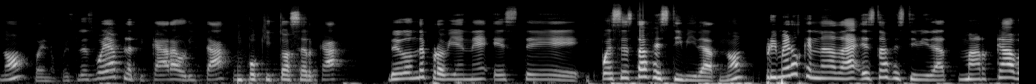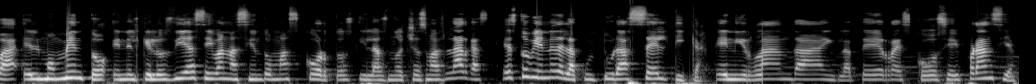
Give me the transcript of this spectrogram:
¿No? Bueno, pues les voy a platicar ahorita un poquito acerca de dónde proviene este, pues esta festividad, ¿no? Primero que nada, esta festividad marcaba el momento en el que los días se iban haciendo más cortos y las noches más largas. Esto viene de la cultura céltica, en Irlanda, Inglaterra, Escocia y Francia.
